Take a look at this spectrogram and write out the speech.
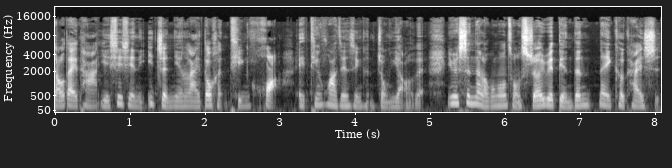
招待他，也谢谢你一整年来都很听话。诶，听话这件事情很重要，对不对？因为圣诞老公公从十二月点灯那一刻开始，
